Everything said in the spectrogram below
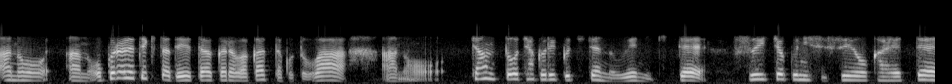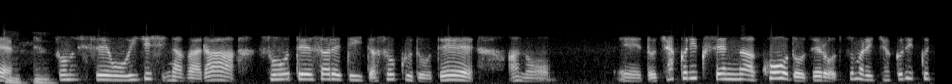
あのあの送られてきたデータから分かったことはあの、ちゃんと着陸地点の上に来て、垂直に姿勢を変えて、うんうん。その姿勢を維持しながら、想定されていた速度で、あのえー、と着陸船が高度ゼロ、つまり着陸地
